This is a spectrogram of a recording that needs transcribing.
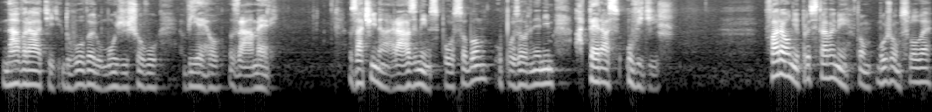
navrátiť dôveru Mojžišovu v jeho zámery. Začína rázným spôsobom, upozornením a teraz uvidíš. Faraón je predstavený v tom Božom slove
